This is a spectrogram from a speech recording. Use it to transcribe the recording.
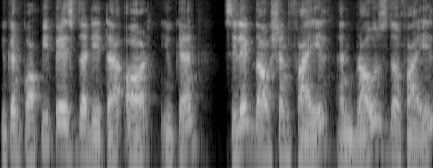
You can copy paste the data or you can select the option file and browse the file.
